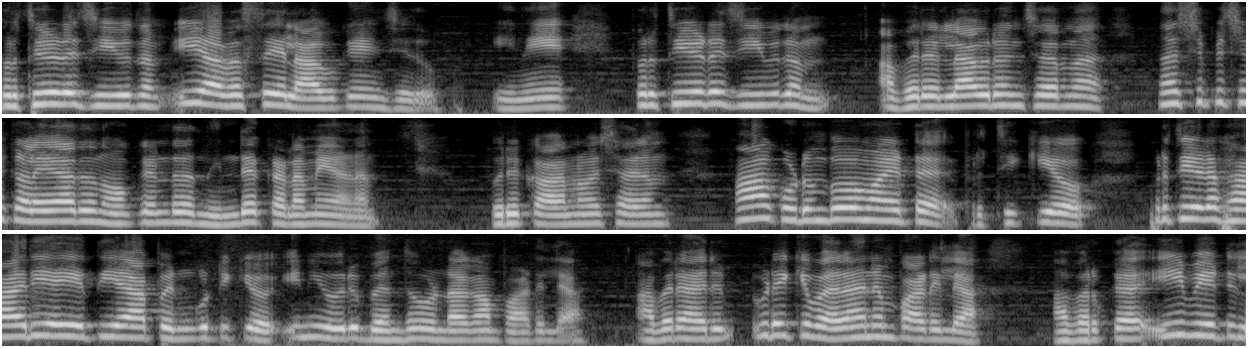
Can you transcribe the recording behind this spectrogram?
പൃഥ്വിയുടെ ജീവിതം ഈ അവസ്ഥയിലാവുകയും ചെയ്തു. ഇനി പൃഥ്വിയുടെ ജീവിതം അവരെല്ലാവരും ചേർന്ന് നശിപ്പിച്ച് കളയാതെ നോക്കേണ്ടത് നിന്റെ കടമയാണ്. ഒരു കാരണവശാലും ആ കുടുംബവുമായിട്ട് പൃഥ്വിക്കോ പൃഥ്വിയുടെ ഭാര്യയായി എത്തിയ ആ പെൺകുട്ടിക്കോ ഇനി ഒരു ബന്ധവും ഉണ്ടാകാൻ പാടില്ല. അവരാരും ഇവിടേക്ക് വരാനും പാടില്ല. അവർക്ക് ഈ വീട്ടിൽ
